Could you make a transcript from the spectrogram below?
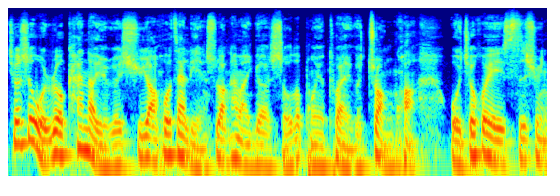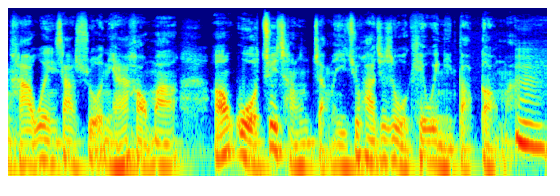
就是我如果看到有个需要，或在脸书上看到一个熟的朋友突然有个状况，我就会私讯他问一下，说你还好吗？然后我最常讲的一句话就是我可以为你祷告嘛？嗯，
